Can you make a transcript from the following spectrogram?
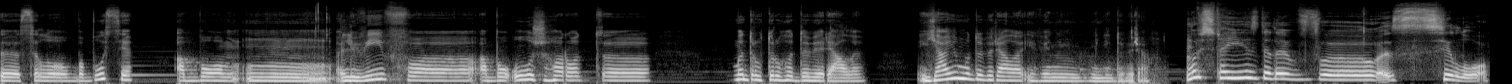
е, село бабусі, або Львів, е, або Ужгород. Е, Ми друг другу довіряли. Я йому довіряла, і він мені довіряв. Ми все їздили в село.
